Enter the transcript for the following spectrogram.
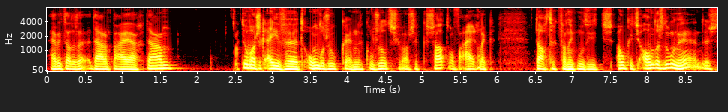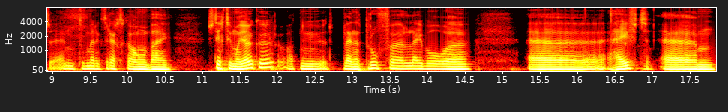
heb ik dat daar een paar jaar gedaan. Toen was ik even het onderzoek en de consultancy was ik zat, of eigenlijk dacht ik van ik moet iets, ook iets anders doen. Hè? Dus, en toen ben ik terechtgekomen bij Stichting Milieukeur, wat nu het Planet Proof uh, label uh, uh, heeft. Um,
